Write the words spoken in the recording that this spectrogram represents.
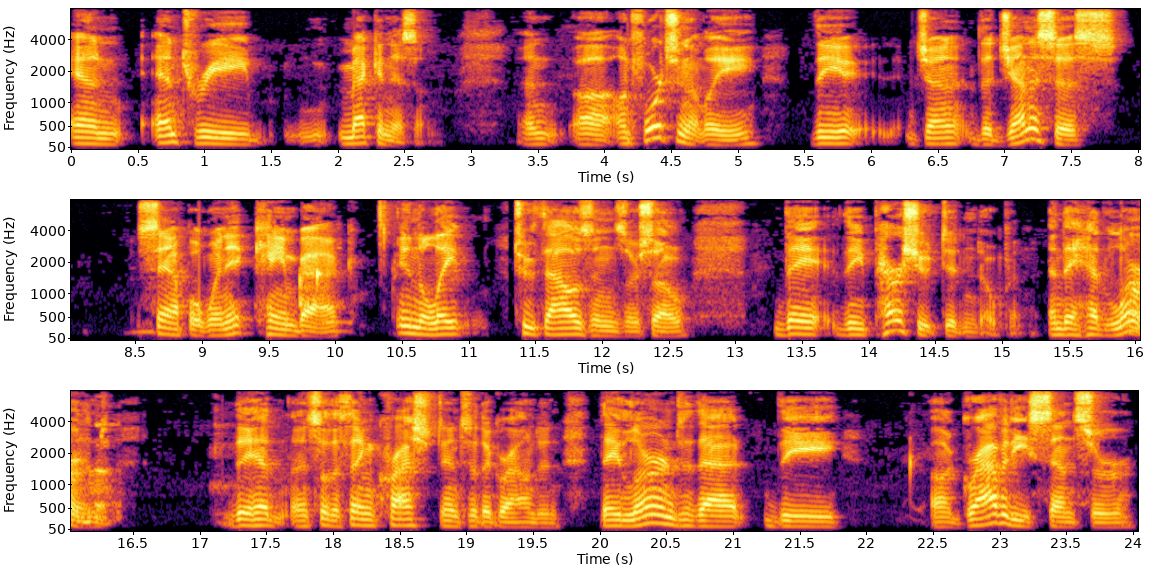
and entry mechanism. And uh, unfortunately, the, gen- the Genesis sample, when it came back in the late 2000s or so, they, the parachute didn't open. And they had learned. Oh, no they had and so the thing crashed into the ground and they learned that the uh, gravity sensor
